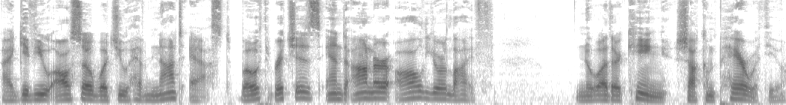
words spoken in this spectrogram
I give you also what you have not asked, both riches and honor all your life. No other king shall compare with you.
